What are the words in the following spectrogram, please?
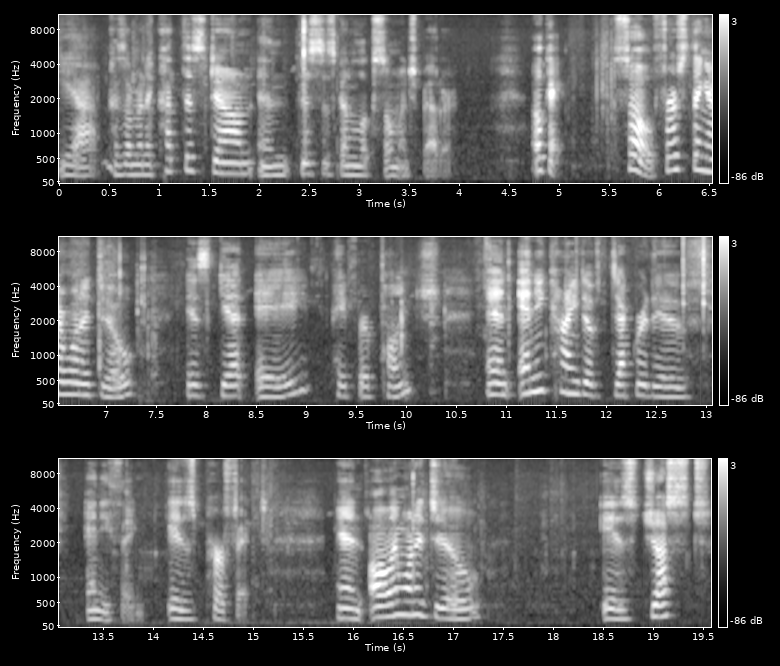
yeah, because I'm going to cut this down and this is going to look so much better. Okay, so first thing I want to do is get a paper punch and any kind of decorative anything is perfect. And all I want to do is just,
